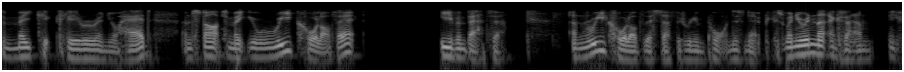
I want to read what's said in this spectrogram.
to make it clearer in your head and start to make your recall of it even better. And recall of this stuff is really important, isn't it? Because when you're in that exam, you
